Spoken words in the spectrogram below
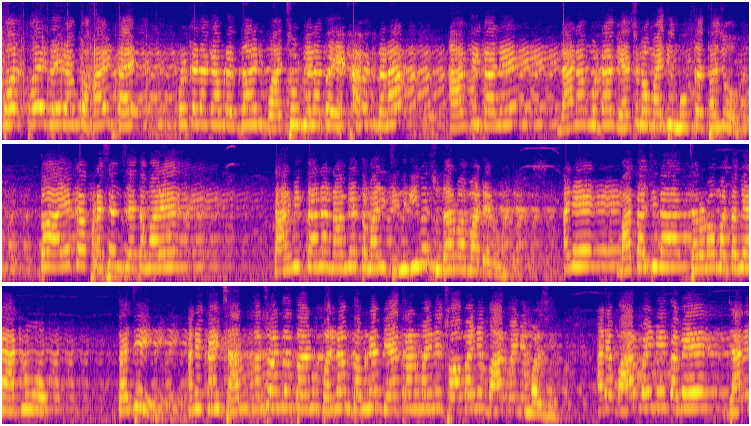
તો તોય જઈને આમ તો હાઈટ થાય, પણ કદાચ આપણે દાન પાછું પેલા તો એકાવન જણા આવતીકાલે નાના મોટા વ્યસનો માંથી મુક્ત થજો. તો આ એક પ્રસંગ છે તમારે ધાર્મિકતાના નામે તમારી જિંદગીમાં સુધારવા માટેનું. અને માતાજીના ચરણોમાં તમે આટલું તજી અને કંઈક સારું કરશો તો એનું પરિણામ તમને બે, ત્રણ મહિને, છ મહિને, બાર મહિને મળશે. અને બાર મહિને તમે જ્યારે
